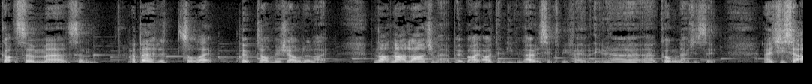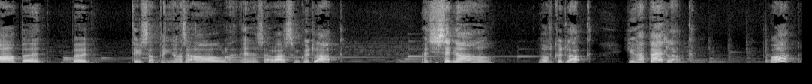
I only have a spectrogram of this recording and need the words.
got some uh, some a bird had sort of like pooped on my shoulder, like not not a large amount of poop. I, I didn't even notice it to be fair with you. Uh, uh, Kung noticed it, and she said, "Oh, bird, bird, do something." And I said, "Oh, all right then." I have some good luck. And she said, "No, not good luck. You have bad luck." What?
